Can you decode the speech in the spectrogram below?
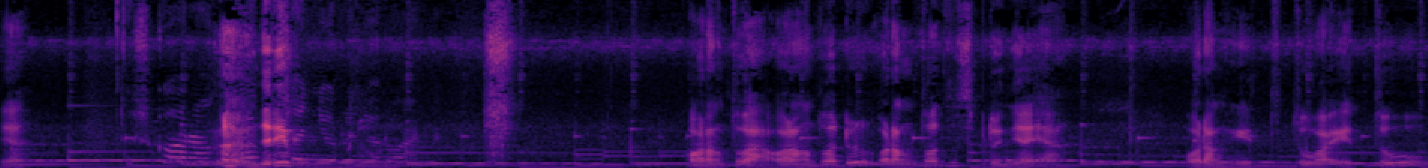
Ya. Terus kok orang tua Jadi- bisa nyuruh nyuruh anak? Orang tua. Orang tua dulu orang tua tuh sebenarnya ya. Orang itu tua itu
